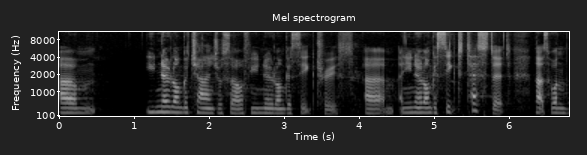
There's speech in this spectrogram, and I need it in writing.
um, you no longer challenge yourself, you no longer seek truth, um, and you no longer seek to test it. That's one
